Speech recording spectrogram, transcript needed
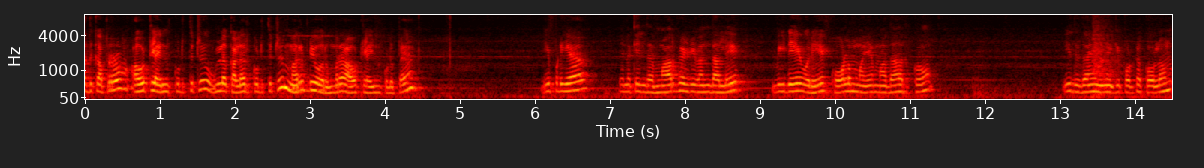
அதுக்கப்புறம் அவுட்லைன் கொடுத்துட்டு உள்ளே கலர் கொடுத்துட்டு மறுபடியும் ஒரு முறை அவுட்லைன் கொடுப்பேன். இப்படியா? எனக்கு இந்த மார்கழி வந்தாலே வீடே ஒரே கோலம் மயமாக தான் இருக்கும். இதுதான் இன்றைக்கி போட்ட கோலம்.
